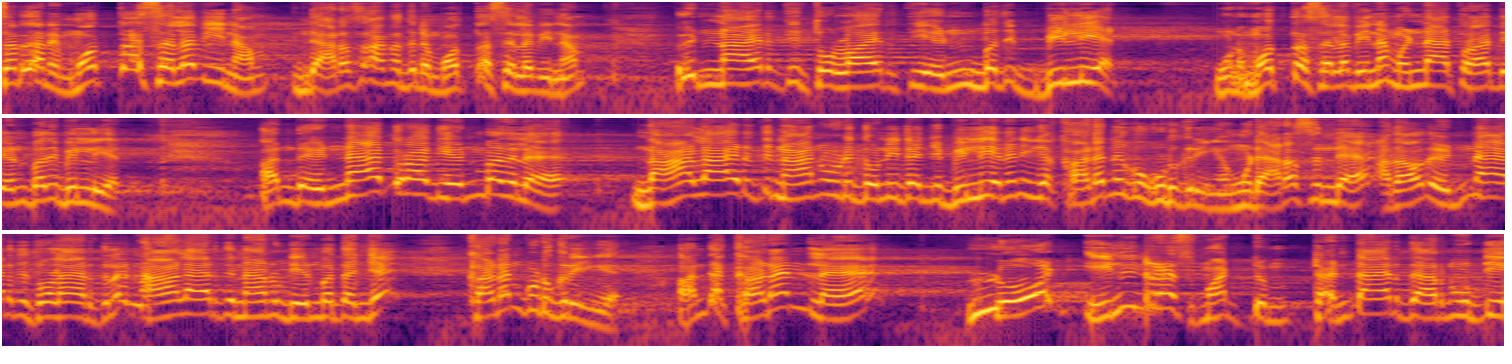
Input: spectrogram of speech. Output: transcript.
சரிதானே? மொத்த செலவீனம் இந்த அரசாங்கத்தின் மொத்த செலவீனம் எண்ணாயிரத்தி தொள்ளாயிரத்தி எண்பது பில்லியன். உன் மொத்த செலவீனம் எண்ணாயிரத்தி தொள்ளாயிரத்தி எண்பது பில்லியன். அந்த எண்ணாயிரத்தி தொள்ளாயிரத்தி எண்பதில் நாலாயிரத்தி நானூற்றி தொண்ணூத்தஞ்சு பில்லியனை நீங்கள் கடனுக்கு கொடுக்குறீங்க. உங்களுடைய அரசுல அதாவது எண்ணாயிரத்தி தொள்ளாயிரத்தில் நாலாயிரத்தி நானூற்றி எண்பத்தஞ்சு கடன் கொடுக்குறீங்க. அந்த கடனில் லோன் இன்ட்ரெஸ்ட் மட்டும் ரெண்டாயிரத்தி அறுநூற்றி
